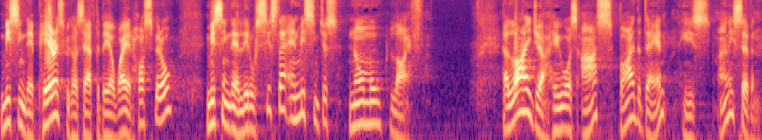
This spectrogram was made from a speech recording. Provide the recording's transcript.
missing their parents because they have to be away at hospital, missing their little sister, and missing just normal life. Elijah, who was asked by the dad, he's only seven,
